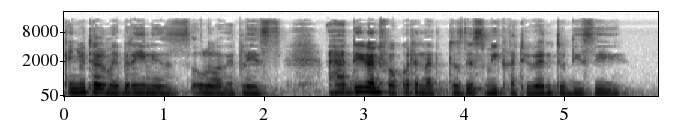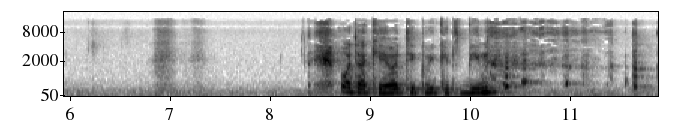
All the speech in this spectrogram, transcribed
Can you tell my brain is all over the place? I had even forgotten that it was this week that we went to DC. what a chaotic week it's been.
